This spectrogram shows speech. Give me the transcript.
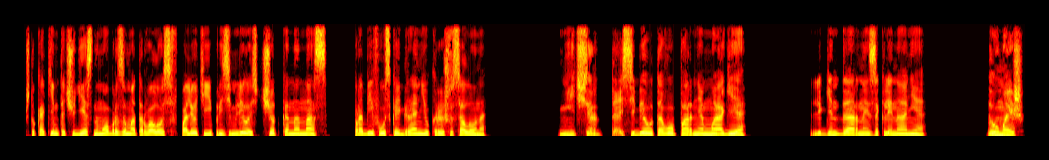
что каким-то чудесным образом оторвалось в полете и приземлилось четко на нас, пробив узкой гранью крышу салона. «Ни черта себе у того парня магия!» «Легендарные заклинания!» «Думаешь?»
